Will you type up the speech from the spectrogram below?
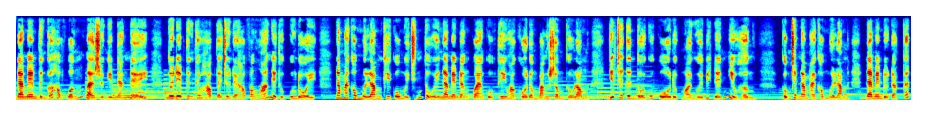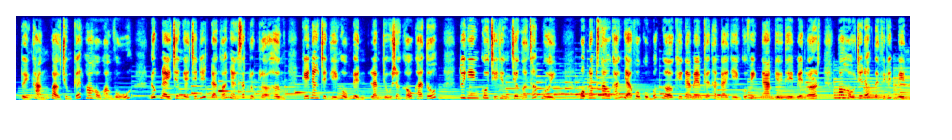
nam em từng có học vấn và sự nghiệp đáng nể. Người đẹp từng theo học tại trường Đại học Văn hóa Nghệ thuật Quân đội. Năm 2015 khi cô 19 tuổi, nam em đăng quang cuộc thi Hoa khôi đồng bằng sông Cửu Long, giúp cho tên tuổi của cô được mọi người biết đến nhiều hơn. Cũng trong năm 2015, nam em được đặt cách tuyển thẳng vào chung kết Hoa hậu Hoàng Vũ. Lúc này chân nghề Chinese đã có nhan sắc rực rỡ hơn, kỹ năng trình diễn ổn định, làm chủ sân khấu khá tốt. Tuy nhiên, cô chỉ dừng chân ở top 10. Một năm sau, khán giả vô cùng bất ngờ khi nam em trở thành đại diện của Việt Nam dự thi Miss Earth, Hoa hậu trái đất tại Philippines.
